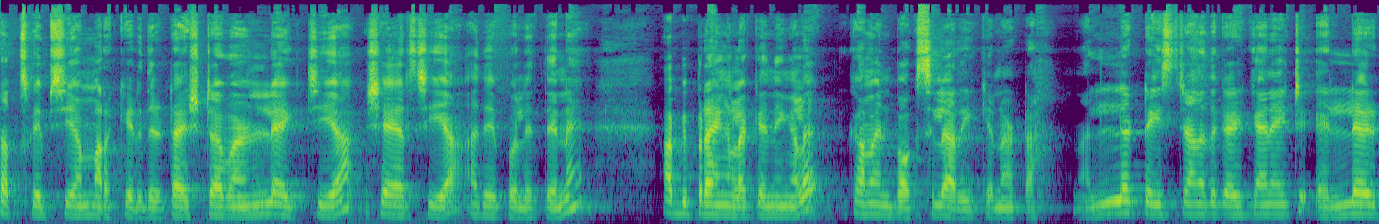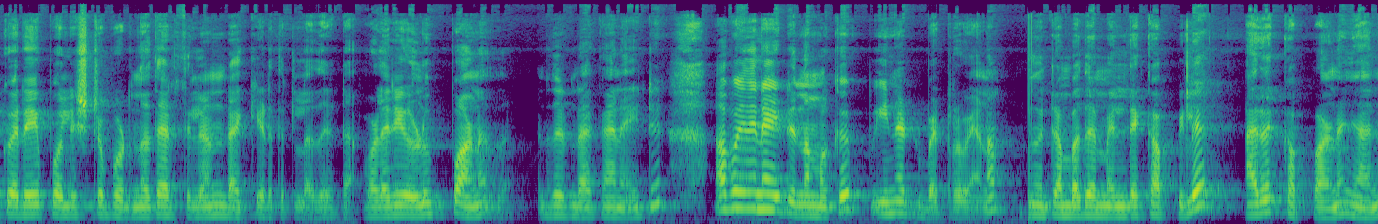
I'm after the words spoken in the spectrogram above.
സബ്സ്ക്രൈബ് ചെയ്യാൻ മറക്കരുത് കേട്ടോ. ഇഷ്ടമാണെങ്കിൽ ലൈക്ക് ചെയ്യുക ഷെയർ ചെയ്യുക അതേപോലെ തന്നെ അഭിപ്രായങ്ങളൊക്കെ നിങ്ങൾ കമന്റ് ബോക്സിൽ അറിയിക്കണം കേട്ടോ. നല്ല ടേസ്റ്റാണ് ഇത് കഴിക്കാനായിട്ട്. എല്ലാവർക്കും ഒരേപോലെ ഇഷ്ടപ്പെടുന്ന തരത്തിലാണ് ഉണ്ടാക്കിയെടുത്തിട്ടുള്ളത് കേട്ടോ. വളരെ എളുപ്പമാണ് ഇത് ഉണ്ടാക്കാനായിട്ട്. അപ്പോൾ ഇതിനായിട്ട് നമുക്ക് പീനട്ട് ബട്ടർ വേണം. നൂറ്റമ്പത് എം എല്ലിന്റെ കപ്പിൽ അര ഞാൻ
